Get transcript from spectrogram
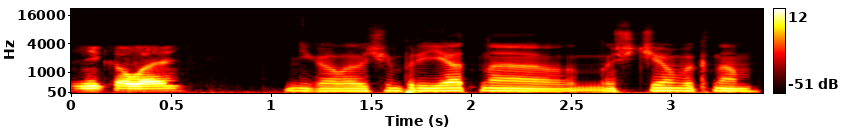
Николай. Николай, очень приятно. С чем вы к нам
